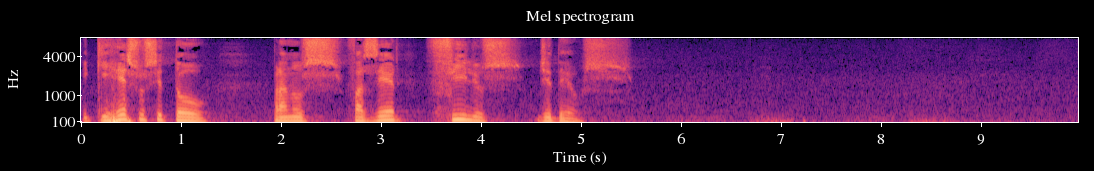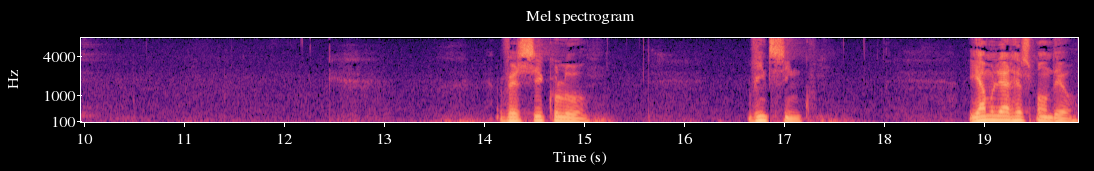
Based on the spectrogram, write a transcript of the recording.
e que ressuscitou para nos fazer filhos de Deus. Versículo 25. E a mulher respondeu:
